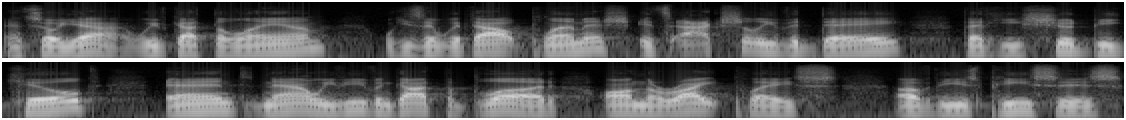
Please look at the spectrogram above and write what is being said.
And so, yeah, we've got the lamb. He's without blemish. It's actually the day that he should be killed. And now we've even got the blood on the right place of these pieces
